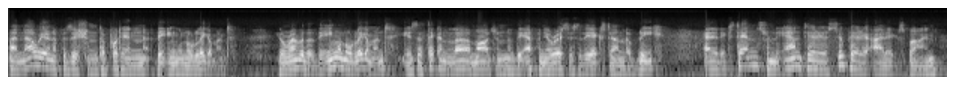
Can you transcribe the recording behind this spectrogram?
And now we're in a position to put in the inguinal ligament. You'll remember that the inguinal ligament is the thickened lower margin of the aponeurosis of the external oblique, and it extends from the anterior superior iliac spine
